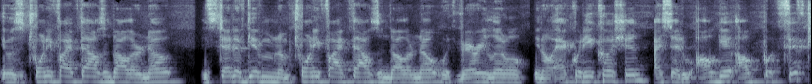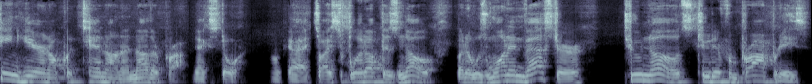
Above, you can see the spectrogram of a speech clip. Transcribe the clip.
It was a $25,000 note. Instead of giving them $25,000 note with very little, you know, equity cushion, I said, I'll get, I'll put 15 here and I'll put 10 on another prop next door. Okay. So I split up his note, but it was one investor, two notes, two different properties.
